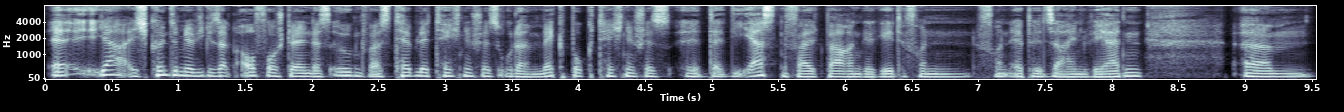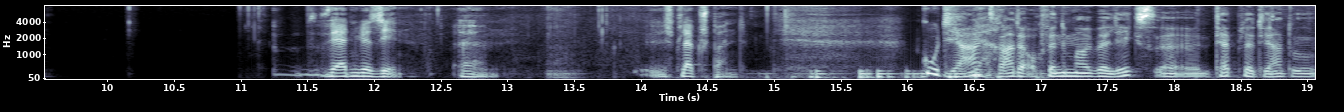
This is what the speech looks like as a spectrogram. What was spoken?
Äh, ja, ich könnte mir, wie gesagt, auch vorstellen, dass irgendwas Tablet-technisches oder MacBook-technisches äh, die ersten faltbaren Geräte von, von Apple sein werden. Ähm, werden wir sehen. Ähm, es bleibt spannend. Gut. Ja, ja. gerade auch wenn du mal überlegst, äh, Tablet, ja, du,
